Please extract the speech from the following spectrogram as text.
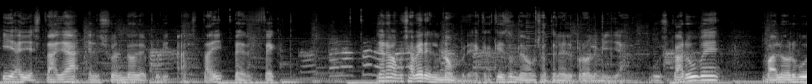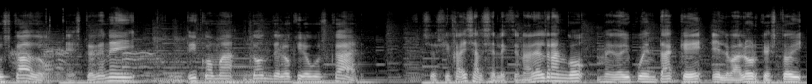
y ahí está ya el sueldo de Puri. Hasta ahí perfecto. Y ahora vamos a ver el nombre, que aquí es donde vamos a tener el problemilla. Buscar V, valor buscado, este DNI, punto y coma, ¿dónde lo quiero buscar? Si os fijáis, al seleccionar el rango, me doy cuenta que el valor que estoy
